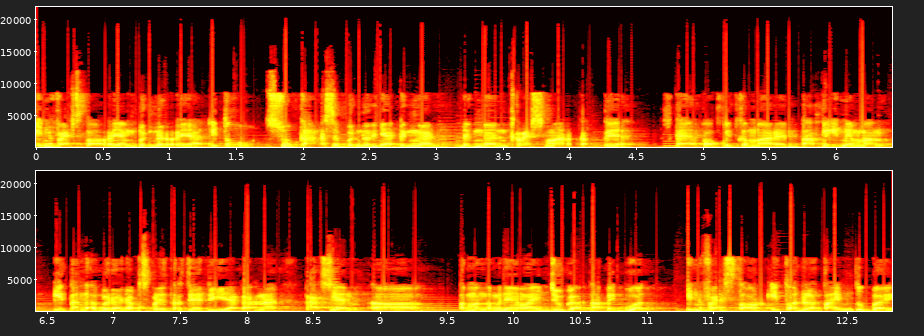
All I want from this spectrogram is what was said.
investor yang benar ya itu suka sebenarnya dengan dengan crash market ya kayak covid kemarin. Tapi memang kita nggak berharap seperti terjadi ya karena kasihan uh, teman-teman yang lain juga. Tapi buat investor itu adalah time to buy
